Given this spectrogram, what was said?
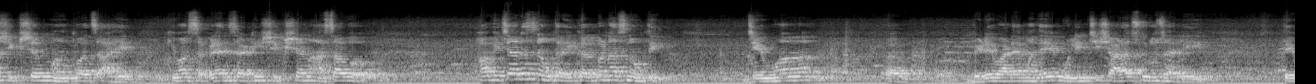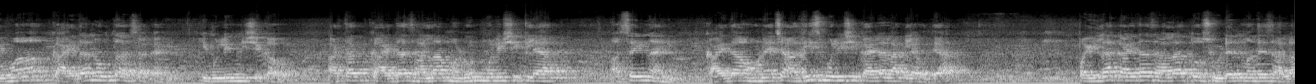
शिक्षण महत्त्वाचं आहे किंवा सगळ्यांसाठी शिक्षण असावं हा विचारच नव्हता ही कल्पनाच नव्हती. जेव्हा भिडेवाड्यामध्ये मुलींची शाळा सुरू झाली तेव्हा कायदा नव्हता असा काही की मुलींनी शिकावं. अर्थात कायदा झाला म्हणून मुली शिकल्या. असंही नाही. कायदा होण्याच्या आधीच मुली शिकायला लागल्या होत्या. पहिला कायदा झाला तो स्वीडनमध्ये झाला.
